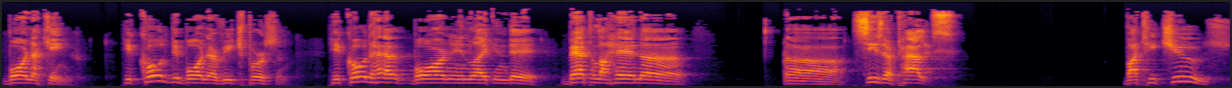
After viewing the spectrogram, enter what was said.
born a king. He could be born a rich person. He could have born in like in the Bethlehem uh, uh, Caesar Palace. But he chose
